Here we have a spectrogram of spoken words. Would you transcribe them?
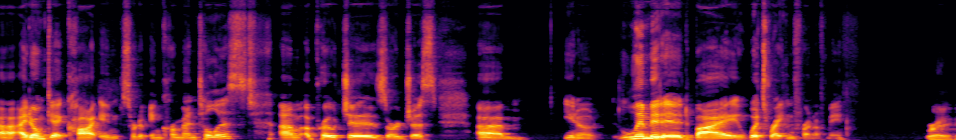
uh, I don't get caught in sort of incrementalist um, approaches or just, um, you know, limited by what's right in front of me. Right.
